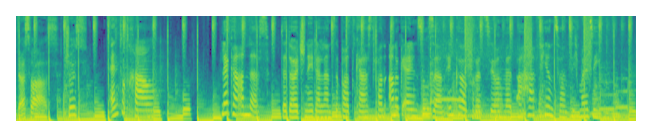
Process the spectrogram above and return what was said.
Das war's. Tschüss. Entotrau. Lecker anders. Der deutsch-niederlandse Podcast von Anuk Ellen Susan in Kooperation mit AHA 24x7.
